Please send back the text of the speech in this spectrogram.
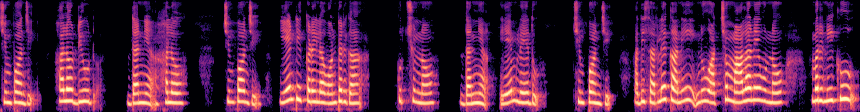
chimpanzee hello dude Dhanya hello chimpanzee ఏంటి ఇక్కడ ఇలా ఒంటరిగా కూర్చున్నావు? ధన్య ఏం లేదు చింపాంజీ అది సర్లే కానీ నువ్వు అచ్చం మాలానే ఉన్నావు. మరి నీకు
